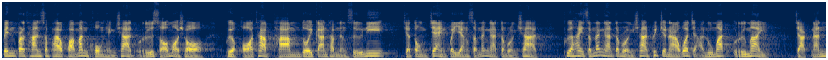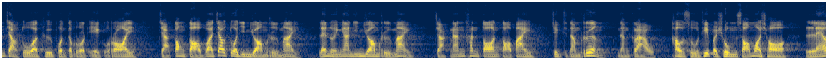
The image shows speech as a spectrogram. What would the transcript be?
เป็นประธานสภาความมั่นคงแห่งชาติ หรือสอมช เพื่อขอทาบทามโดยการทำหนังสือนี้ จะต้องแจ้งไปยังสำนักงานตำรวจชาติ เพื่อให้สำนักงานตำรวจชาติพิจารณาว่าจะอนุมัติหรือไม่ จากนั้นเจ้าตัวคือพลตำรวจเอกรอย จะต้องตอบว่าเจ้าตัวยินยอมหรือไม่ และหน่วยงานยินยอมหรือไม่ จากนั้นขั้นตอนต่อไปจึงจะนำเรื่องดังกล่าว เข้าสู่ที่ประชุมสมช แล้ว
